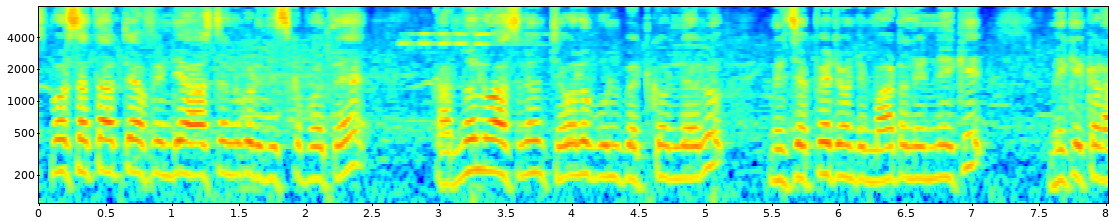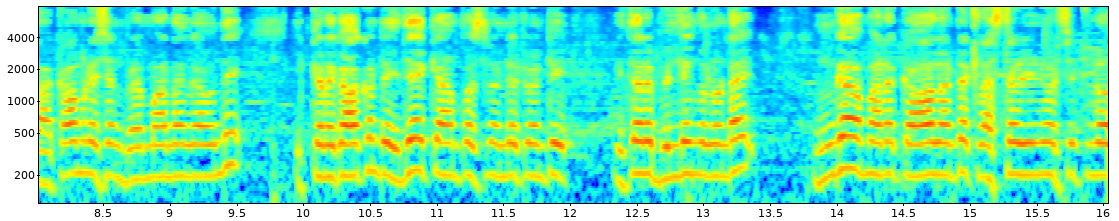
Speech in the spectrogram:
స్పోర్ట్స్ అథారిటీ ఆఫ్ ఇండియా హాస్టల్ని కూడా తీసుకుపోతే కర్నూలు వాసులు చెవులు పూలు పెట్టుకోలేరు మీరు చెప్పేటువంటి మాటలు ఎన్నికి మీకు ఇక్కడ అకామిడేషన్ బ్రహ్మాండంగా ఉంది. ఇక్కడ కాకుండా ఇదే క్యాంపస్లో ఉండేటువంటి ఇతర బిల్డింగులు ఉన్నాయి. ఇంకా మనకు కావాలంటే క్లస్టర్ యూనివర్సిటీలో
